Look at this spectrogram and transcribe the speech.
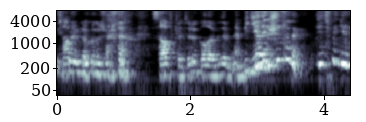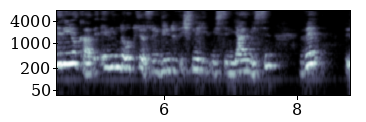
İlk Saf- bölümde konuşmuştuk. saf kötülük olabilir mi? Yani bir Gelir. gelir düşünsene. Hiçbir gelirin yok abi. Evinde oturuyorsun. Gündüz işine gitmişsin, gelmişsin ve e,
